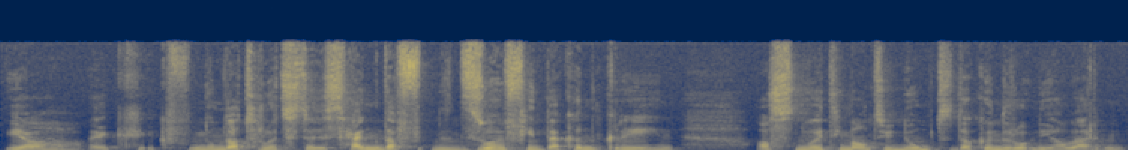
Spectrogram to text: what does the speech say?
ja, ik, ik, noem dat het grootste geschenk, dat zo'n feedback kunnen krijgen. Als nooit iemand u noemt, dan kun je er ook niet aan werken,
